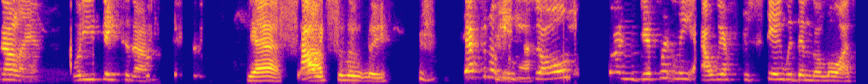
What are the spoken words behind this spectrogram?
selling?" What do you say to them? Yes, absolutely. definitely Yeah. so done differently and we have to stay within the laws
